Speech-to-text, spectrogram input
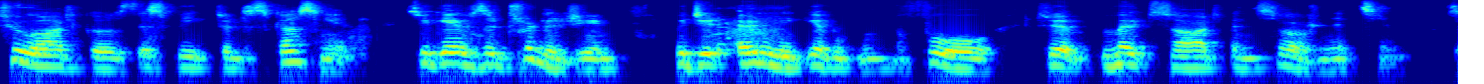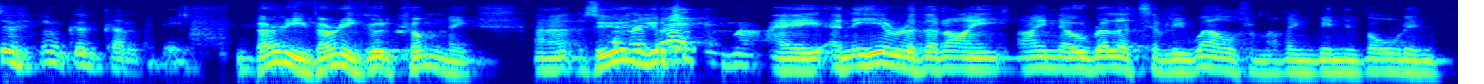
two articles this week to discussing it. So he gave us a trilogy, which he'd only given before to Mozart and Solzhenitsyn. So in good company. Very, very good company. Uh, so you're, you're talking about a, an era that I, I know relatively well from having been involved in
